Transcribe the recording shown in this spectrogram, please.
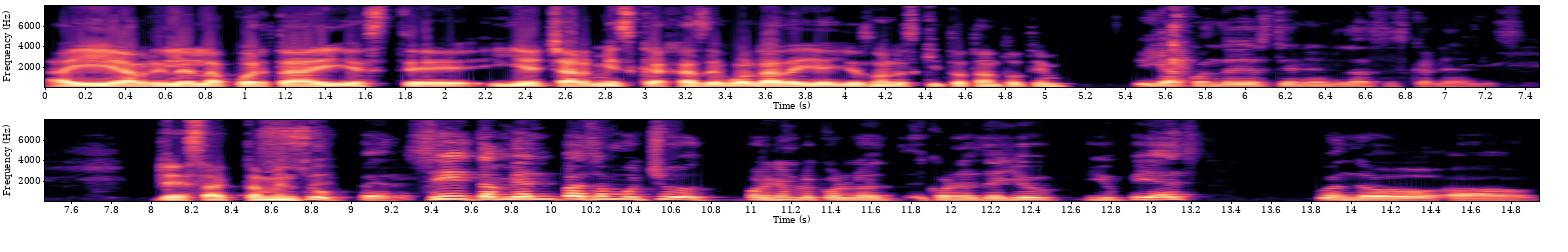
ahí abrirle la puerta y este y echar mis cajas de volada y a ellos no les quito tanto tiempo. Y ya cuando ellos tienen las escaneables. Exactamente. Súper. Sí, también pasa mucho, por ejemplo, con, con el de UPS, cuando uh,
